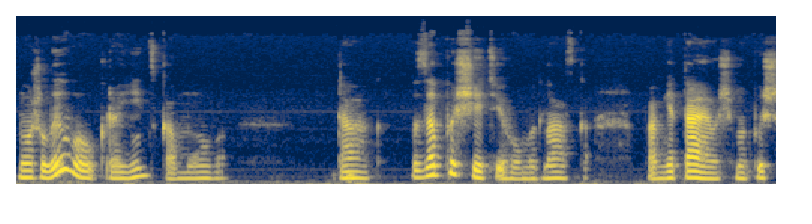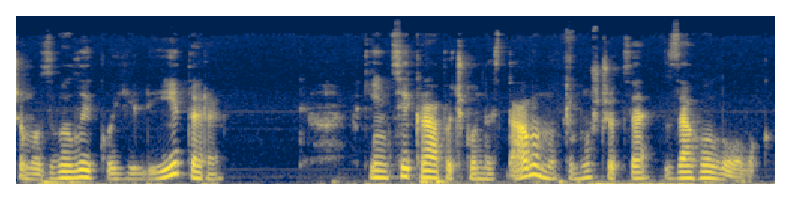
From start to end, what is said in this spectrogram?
Можливо, українська мова. Так, запишіть його, будь ласка. Пам'ятаємо, що ми пишемо з великої літери. В кінці крапочку не ставимо, тому що це заголовок.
